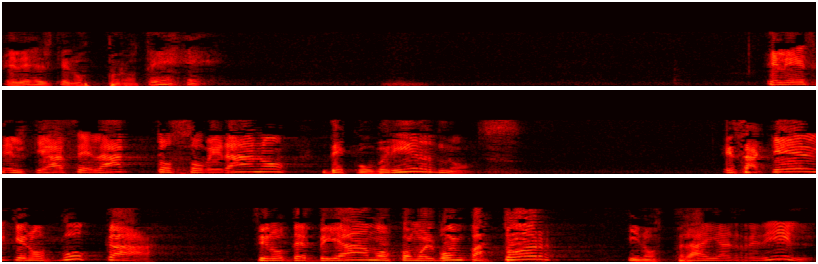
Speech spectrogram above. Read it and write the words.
Él es el que nos protege. Él es el que hace el acto soberano de cubrirnos. Es aquel que nos busca si nos desviamos como el buen pastor y nos trae al redil.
